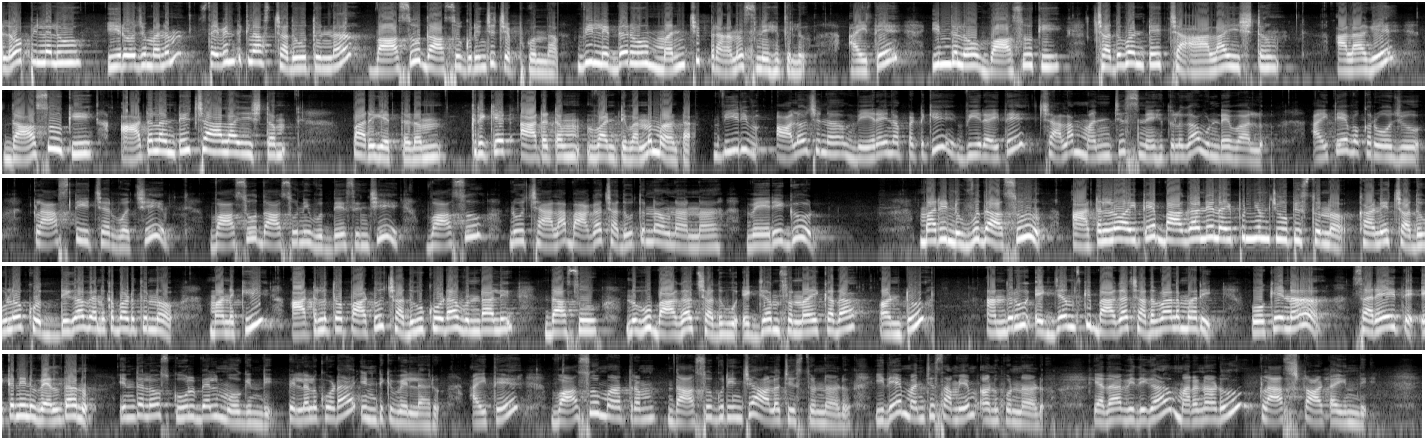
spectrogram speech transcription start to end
Hello పిల్లలు ఈరోజు మనం సెవెంత్ క్లాస్ చదువుతున్న వాసు దాసు గురించి చెప్పుకుందాం. వీళ్ళిద్దరూ మంచి ప్రాణ స్నేహితులు. అయితే ఇందులో వాసుకి చదువు అంటే చాలా ఇష్టం. అలాగే దాసుకి ఆటలంటే చాలా ఇష్టం. పరిగెత్తడం క్రికెట్ ఆడటం వంటివన్నమాట. వీరి ఆలోచన వేరైనప్పటికీ వీరైతే చాలా మంచి స్నేహితులుగా ఉండేవాళ్ళు. అయితే ఒకరోజు క్లాస్ టీచర్ వచ్చి వాసు దాసుని ఉద్దేశించి వాసు నువ్వు చాలా బాగా చదువుతున్నావు నాన్న వెరీ గుడ్. మరి నువ్వు దాసు ఆటల్లో అయితే బాగానే నైపుణ్యం చూపిస్తున్నావు కానీ చదువులో కొద్దిగా వెనకబడుతున్నావు. మనకి ఆటలతో పాటు చదువు కూడా ఉండాలి. దాసు నువ్వు బాగా చదువు ఎగ్జామ్స్ ఉన్నాయి కదా అంటూ అందరూ ఎగ్జామ్స్కి బాగా చదవాలి మరి. ఓకేనా? సరే అయితే ఇక నేను వెళ్తాను. ఇంతలో స్కూల్ బెల్ మోగింది. పిల్లలు కూడా ఇంటికి వెళ్ళారు. అయితే వాసు మాత్రం దాసు గురించే ఆలోచిస్తున్నాడు. ఇదే మంచి సమయం అనుకున్నాడు. యథావిధిగా మరనాడు క్లాస్ స్టార్ట్ అయింది.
